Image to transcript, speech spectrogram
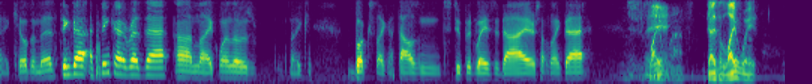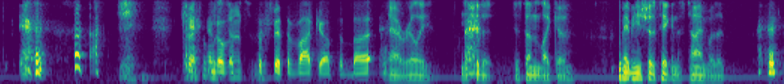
it killed him. I think that I think I read that on like one of those like books, like a thousand stupid ways to die or something like that. Light, guy's a lightweight. Can't handle the, the fifth of vodka up the butt. Yeah, really. He should have just done like a. Maybe he should have taken his time with it.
